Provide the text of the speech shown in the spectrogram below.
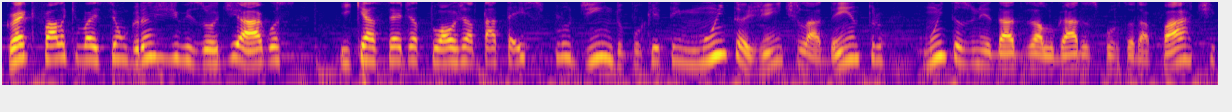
Crack fala que vai ser um grande divisor de águas e que a sede atual já está até explodindo porque tem muita gente lá dentro, muitas unidades alugadas por toda parte,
